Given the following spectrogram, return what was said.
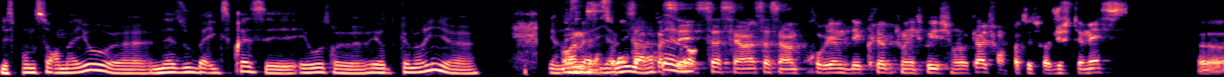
les sponsors maillots euh, Nazuba Express et, autres et autres conneries euh, il y en a, ça, ça c'est un, problème des clubs qui ont une exposition locale. Je ne pense pas que ce soit juste Metz. Euh,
